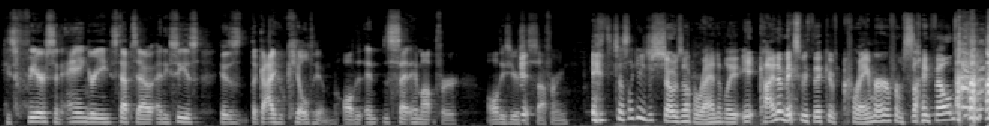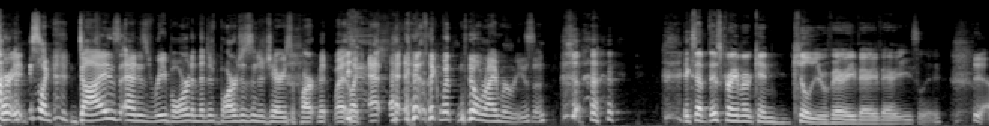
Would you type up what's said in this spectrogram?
he's fierce and angry steps out and he sees his the guy who killed him all the, and set him up for all these years of suffering It's just like he just shows up randomly. It kind of makes me think of Kramer from Seinfeld, where it just like dies and is reborn, and then just barges into Jerry's apartment, like at, at like with no rhyme or reason. Except this kramer can kill you very very very easily Yeah.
